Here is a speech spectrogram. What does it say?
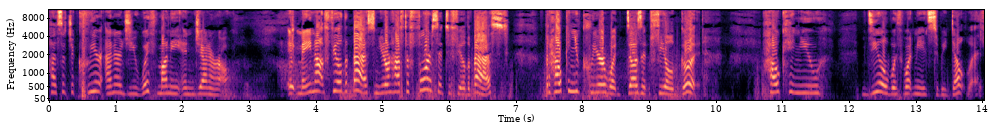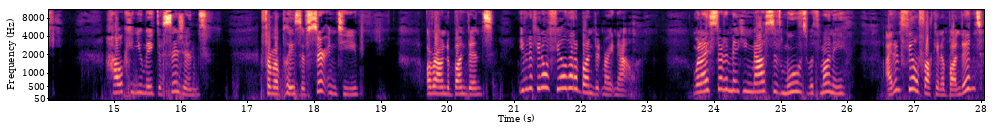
have such a clear energy with money in general? It may not feel the best and you don't have to force it to feel the best, but how can you clear what doesn't feel good? How can you deal with what needs to be dealt with? How can you make decisions from a place of certainty around abundance, even if you don't feel that abundant right now? When I started making massive moves with money, I didn't feel fucking abundant,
